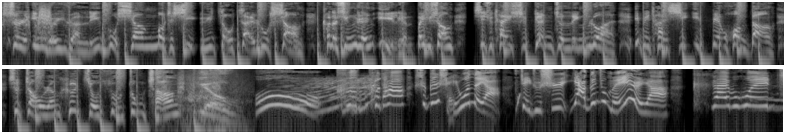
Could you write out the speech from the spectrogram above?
是因为远离故乡，冒着细雨走在路上，看到行人一脸悲伤，心绪开始跟着凌乱，一边叹息一边晃荡，想找人喝酒诉衷肠。哟，哦，可可他是跟谁问的呀？这句诗压根就没人呀，该不会真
